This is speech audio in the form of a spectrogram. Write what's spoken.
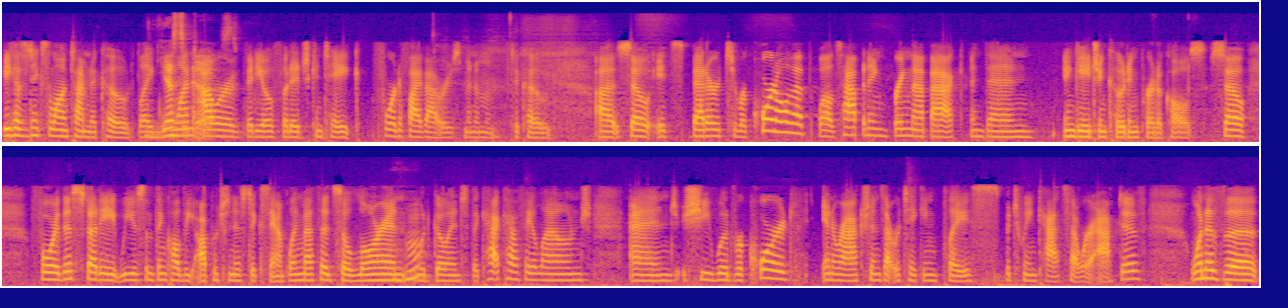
because it takes a long time to code. Like Mm-hmm. Yes, one hour of video footage can take four to five hours minimum to code. Uh, so it's better to record all that while it's happening, bring that back, and then engage in coding protocols. So for this study, we use something called the opportunistic sampling method. So Lauren mm-hmm. would go into the Cat Cafe lounge and she would record interactions that were taking place between cats that were active. One of the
